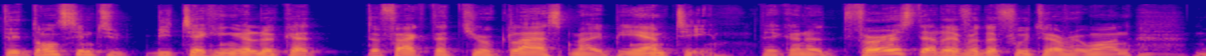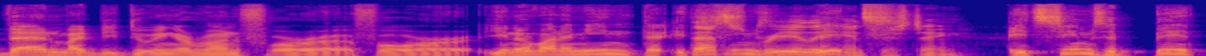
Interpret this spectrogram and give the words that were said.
they don't seem to be taking a look at the fact that your glass might be empty. They're gonna first deliver the food to everyone, then might be doing a run for for you know what I mean. It That's seems really bit- interesting. it seems a bit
